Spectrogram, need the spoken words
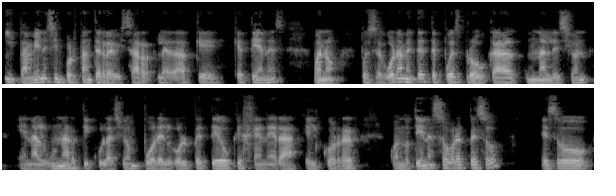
y también es importante revisar la edad que, tienes, bueno, pues seguramente te puedes provocar una lesión en alguna articulación por el golpeteo que genera el correr. Cuando tienes sobrepeso, eso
